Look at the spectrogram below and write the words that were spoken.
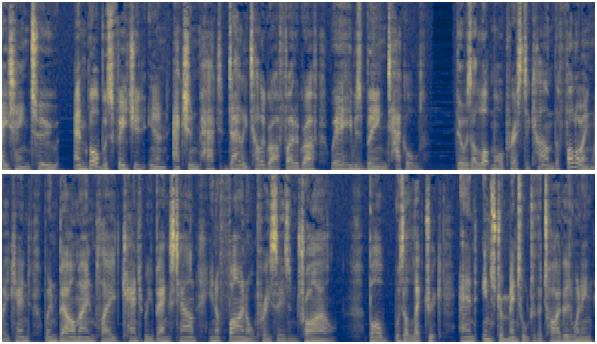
18 2, and Bob was featured in an action packed Daily Telegraph photograph where he was being tackled. There was a lot more press to come the following weekend when Balmain played Canterbury Bankstown in a final pre season trial. Bob was electric and instrumental to the Tigers winning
